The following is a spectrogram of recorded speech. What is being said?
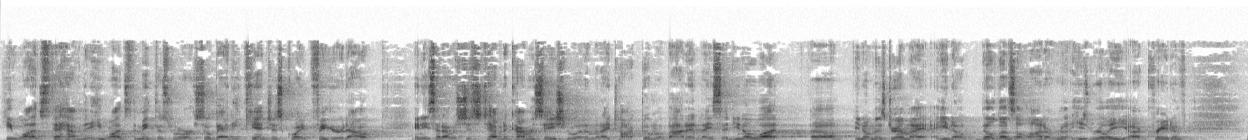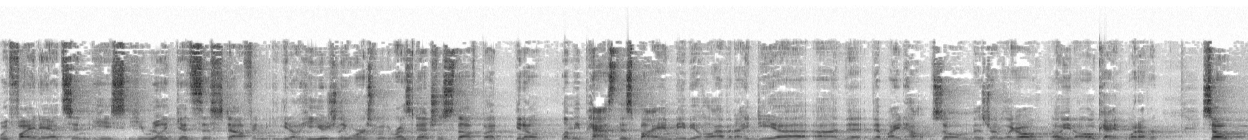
he wants to have that. He wants to make this one work so bad he can't just quite figure it out. And he said, I was just having a conversation with him, and I talked to him about it, and I said, you know what, uh, you know, Mr. M, I, you know, Bill does a lot of. Re- he's really uh, creative with finance and he's he really gets this stuff. And you know he usually works with residential stuff but you know let me pass this by him. Maybe he'll have an idea uh, that that might help. So mr m's like oh oh you know okay whatever. So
